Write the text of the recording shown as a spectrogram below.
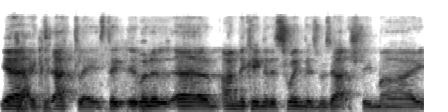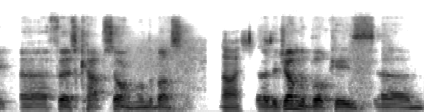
Yeah, exactly. exactly. The, it, well, um, I'm the King of the Swingers was actually my uh, first cap song on the bus. Nice. So the Jungle Book is um,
